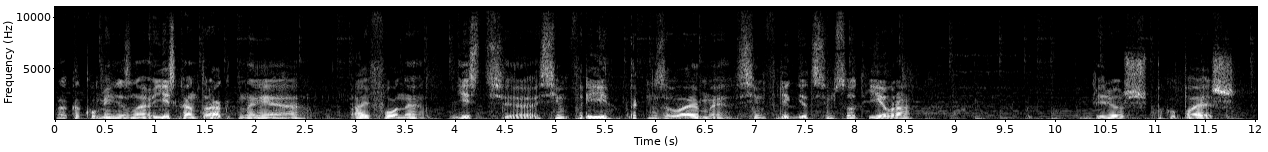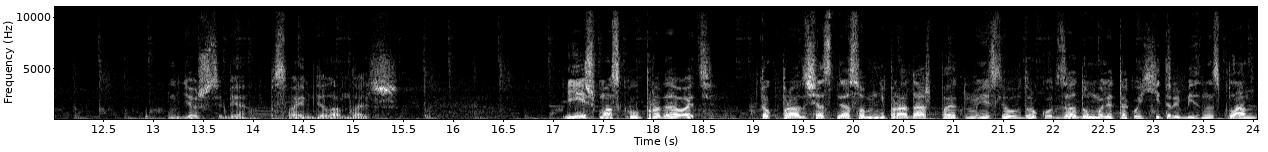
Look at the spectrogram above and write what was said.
о каком, я не знаю. Есть контрактные айфоны, есть э, так называемые. SIM-free где-то 700 евро. Берешь, покупаешь, идешь себе по своим делам дальше. Едешь Москву продавать. Только, правда, сейчас не особо не продашь, поэтому если вы вдруг вот задумали такой хитрый бизнес-план,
